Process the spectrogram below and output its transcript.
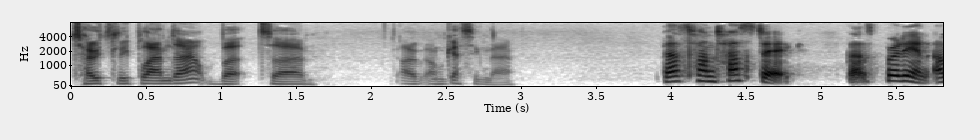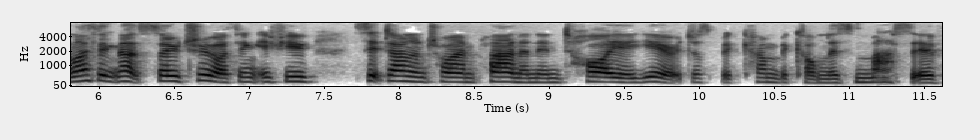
totally planned out, but uh, I, I'm getting there. That's fantastic. That's brilliant. And I think that's so true. I think if you sit down and try and plan an entire year, it just be- can become this massive,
